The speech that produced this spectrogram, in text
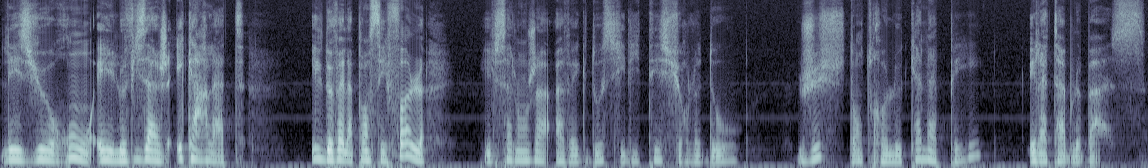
les yeux ronds et le visage écarlate. Il devait la penser folle. Il s'allongea avec docilité sur le dos, juste entre le canapé et la table basse.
